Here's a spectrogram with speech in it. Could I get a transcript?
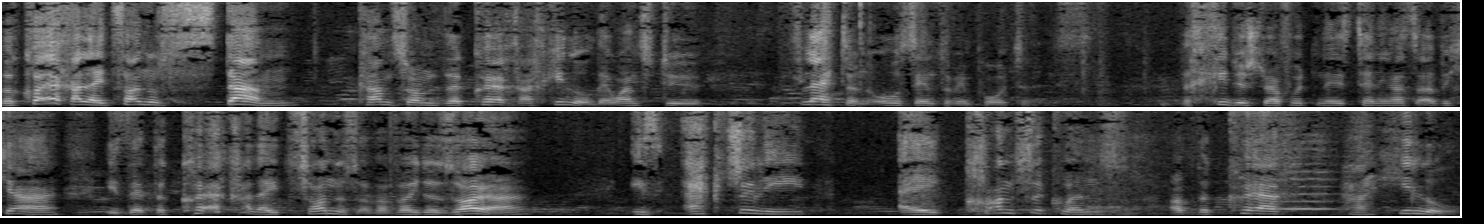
The koich aleitzanus stam comes from the koich achilul, that wants to flatten all sense of importance the Chiddush Rav Hutner is telling us over here is that the Koach HaLeitzonus of Avodah Zorah is actually a consequence of the Koach HaHilul.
